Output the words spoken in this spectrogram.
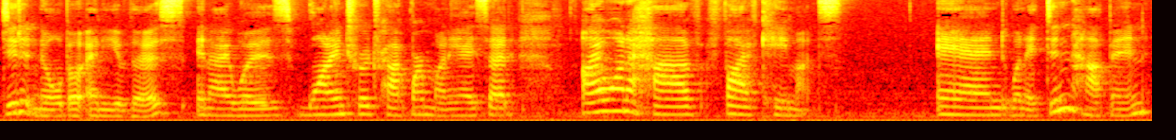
didn't know about any of this and I was wanting to attract more money, I said, I want to have 5K months. And when it didn't happen,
